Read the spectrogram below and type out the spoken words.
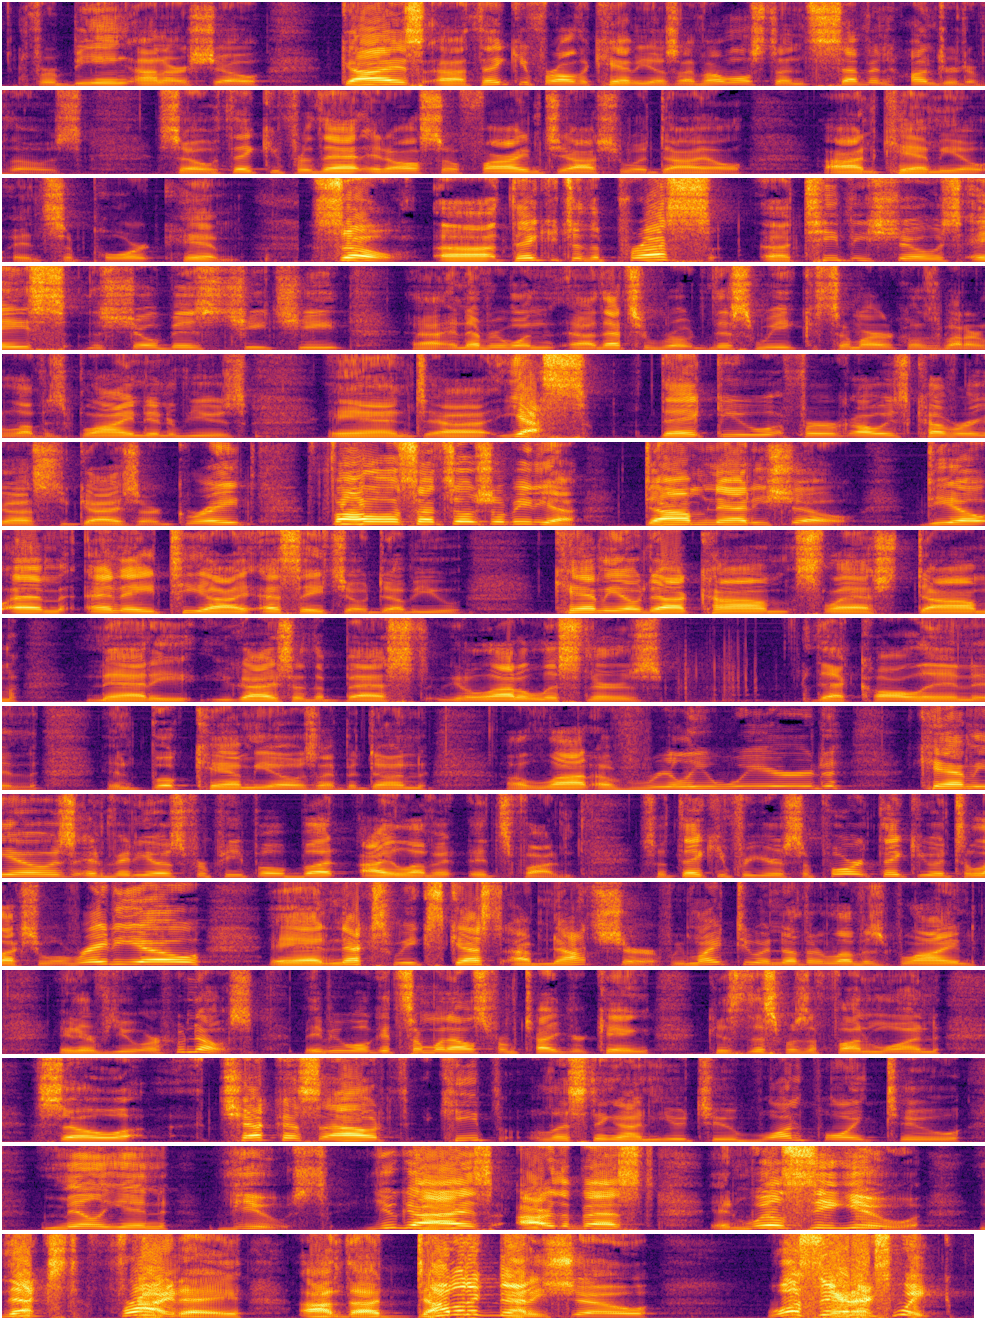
for being on our show. Guys, uh, thank you for all the cameos. I've almost done 700 of those. So thank you for that. And also find Joshua Dial on Cameo and support him. So, uh, thank you to the press, uh, TV shows Ace, the Showbiz Cheat Sheet, uh, and everyone. Uh, that's who wrote this week some articles about our Love is Blind interviews. And uh, yes, thank you for always covering us. You guys are great. Follow us on social media Dom Nati Show, D O M N A T I S H O W, cameo.com slash Dom Nati. You guys are the best. We get a lot of listeners that call in and, and book cameos. I've done a lot of really weird cameos and videos for people, but I love it. It's fun. So thank you for your support. Thank you, Intellectual Radio. And next week's guest, I'm not sure. We might do another Love is Blind interview, or who knows? Maybe we'll get someone else from Tiger King because this was a fun one. So check us out. Keep listening on YouTube. 1.2 million views. You guys are the best, and we'll see you next Friday on the Domenick Nati Show. We'll see you next week.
